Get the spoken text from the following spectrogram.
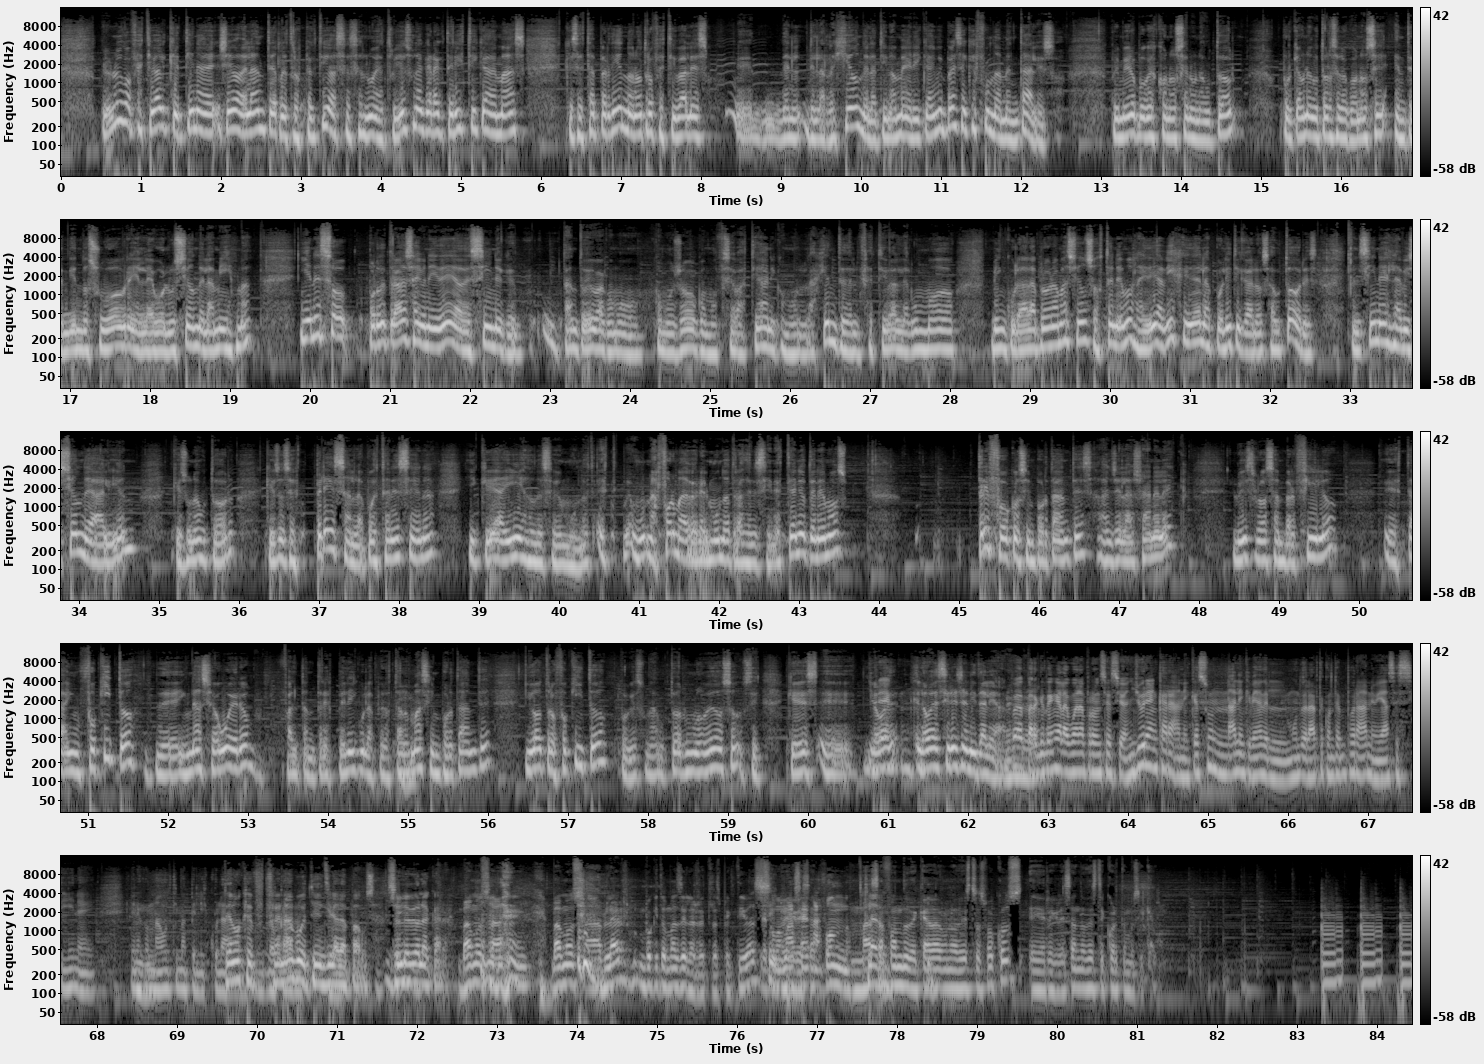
Pero el único festival que tiene, lleva adelante retrospectivas es el nuestro. Y es una característica además que se está perdiendo en otros festivales eh, de, de la región, de Latinoamérica. Y me parece que es fundamental eso. Primero porque es conocer un autor, porque a un autor se lo conoce entendiendo su obra y en la evolución de la misma. Y en eso, por detrás, hay una idea de cine que tanto Eva como, como yo, como Sebastián y como la gente del festival, de algún modo vinculada a la programación, sostenemos la idea, vieja idea de la política de los autores. El cine es la visión de alguien, que es un autor, que eso se expresa en la puesta en escena y que ahí es donde se ve el mundo. Es una forma de ver el mundo atrás del cine. Este año tenemos tres focos importantes, Angela Janelek, Luis Rosenberg Filo, está, hay un foquito de Ignacio Agüero, faltan tres películas, pero está lo más importante, y otro foquito, porque es un autor novedoso, sí, que es, eh, lo, va, lo, va, a decir ella en italiano. Para que tenga la buena pronunciación, Julian Carani, que es un alguien que viene del mundo del arte contemporáneo y hace cine, viene con una última película. Tenemos que frenar porque tienen que ir a la pausa, yo le veo la cara. Vamos a, vamos a hablar un poquito más de las retrospectivas, sí, como más a fondo. Más claro. a fondo de cada uno de estos focos, eh, regresando de este corte musical. Música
